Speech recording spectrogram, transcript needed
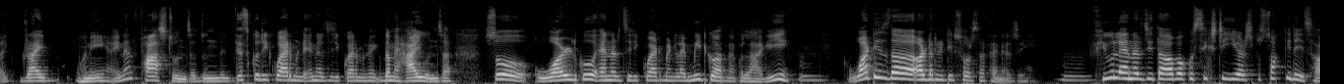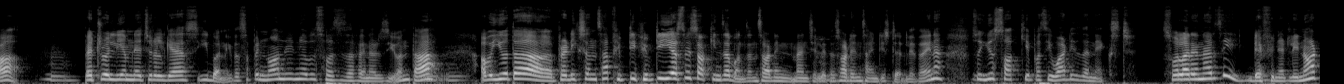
लाइक ड्राइभ हुने होइन? फास्ट हुन्छ जुन त्यसको रिक्वायरमेन्ट एनर्जी रिक्वायरमेन्ट एकदमै हाई हुन्छ। सो वर्ल्डको एनर्जी रिक्वायरमेन्टलाई मिट गर्नको लागि what is the alternative source of energy fuel energy त अबको सिक्सटी इयर्स सकिँदैछ। पेट्रोलियम नेचुरल ग्यास यी भनेको त सबै non renewable sources of energy हो नि त। अब यो त प्रेडिक्सन छ फिफ्टी फिफ्टी इयर्समै सकिन्छ भन्छन् सर्टेन मान्छेले त सर्टेन साइन्टिस्टहरूले त होइन? सो यो सकिएपछि what is the next solar energy definitely not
